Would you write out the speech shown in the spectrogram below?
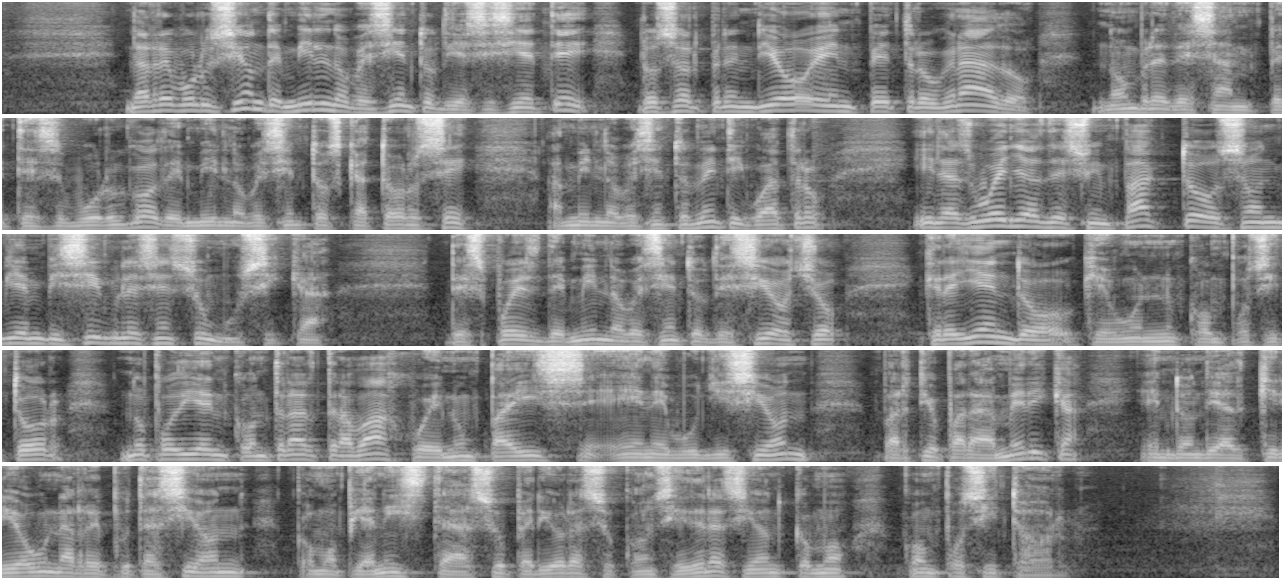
La revolución de 1917 lo sorprendió en Petrogrado, nombre de San Petersburgo de 1914 a 1924, y las huellas de su impacto son bien visibles en su música después de 1918, creyendo que un compositor no podía encontrar trabajo en un país en ebullición, partió para América, en donde adquirió una reputación como pianista superior a su consideración como compositor.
